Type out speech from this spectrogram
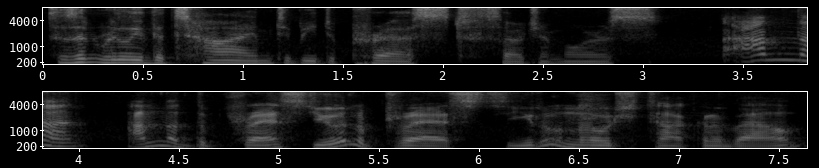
this isn't really the time to be depressed, Sergeant Morris. I'm not. I'm not depressed. You're depressed. You don't know what you're talking about.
